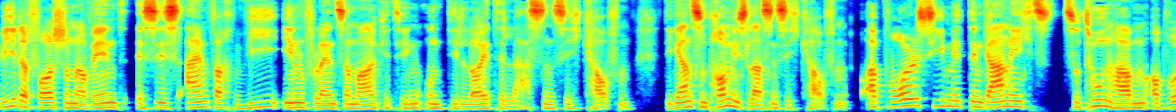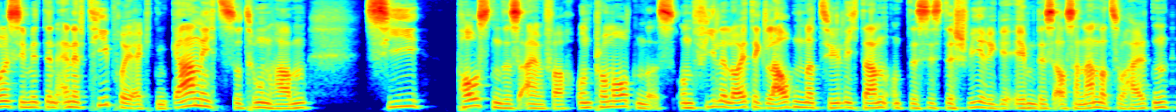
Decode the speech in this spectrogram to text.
Wie davor schon erwähnt, es ist einfach wie Influencer-Marketing und die Leute lassen sich kaufen. Die ganzen Promis lassen sich kaufen, obwohl sie mit dem gar nichts zu tun haben, obwohl sie mit den NFT-Projekten gar nichts zu tun haben. Sie posten das einfach und promoten das. Und viele Leute glauben natürlich dann, und das ist das Schwierige, eben das auseinanderzuhalten,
